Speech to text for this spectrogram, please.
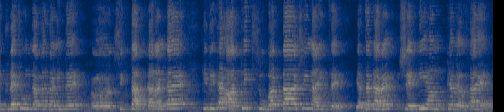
इथलेच होऊन जातात आणि ते शिकतात. कारण काय? आहे की तिथे आर्थिक सुबत्ता अशी नाहीच आहे. याचं कारण शेती हा मुख्य व्यवसाय आहे.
